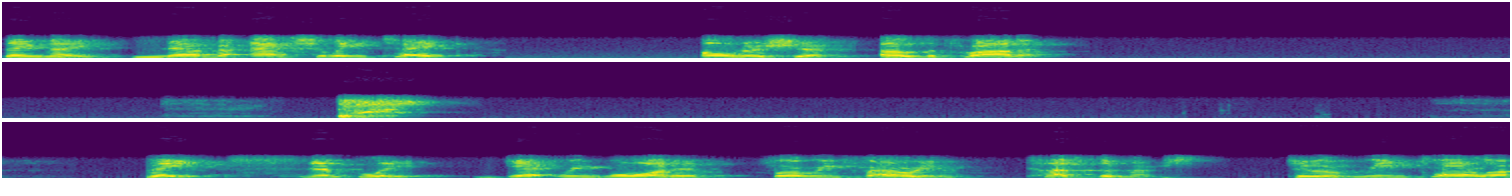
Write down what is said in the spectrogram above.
they may never actually take ownership of the product. they simply get rewarded for referring customers to a retailer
